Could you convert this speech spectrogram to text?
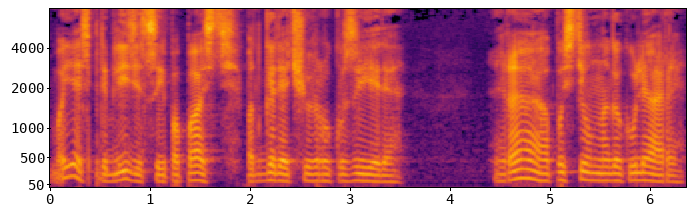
боясь приблизиться и попасть под горячую руку зверя. Ра опустил многокуляры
